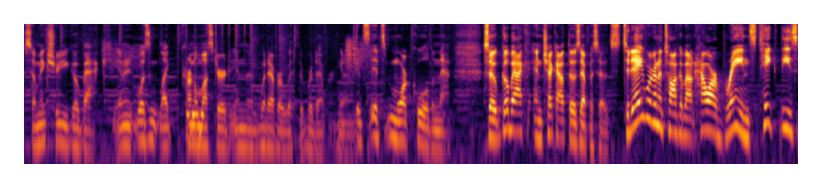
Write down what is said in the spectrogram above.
so make sure you go back. And it wasn't like Colonel Mustard in the whatever with the whatever. You know, it's it's more cool than that. So go back and check out those episodes. Today, we're going to talk about how our brains take these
